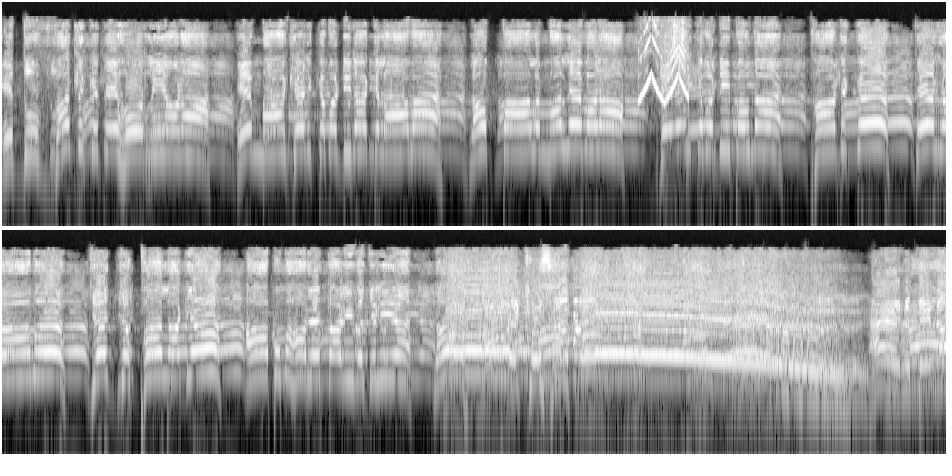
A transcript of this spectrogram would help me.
ਇਦੋਂ ਵੱਧ ਕਿਤੇ ਹੋਰ ਨਹੀਂ ਆਉਣਾ। ਇਹ ਮਾਂ ਖੇਡ ਕਬੱਡੀ ਦਾ ਗੁਲਾਬ ਆ। ਲਓ ਪਾਲ ਮਾਲੇ ਵਾਲਾ। ਕਬੱਡੀ ਪਾਉਂਦਾ। ਫਾਟਕ ਤੇ ਰਾਮ ਜੇ ਜੱਫਾ ਲੱਗ ਗਿਆ ਆਪ ਮਹਾਰੇ ਤਾੜੀ ਵੱਜਣੀ ਹੈ। ਲਓ। ਦੇਖੋ ਸਾਹਮਣੇ। ਐਨ ਮੇਲਾ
